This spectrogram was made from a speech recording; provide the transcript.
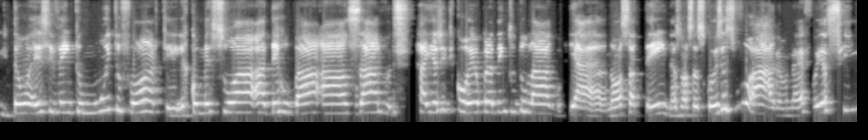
Então esse vento muito forte começou a, a derrubar as árvores. Aí a gente correu para dentro do lago e a nossa tenda, as nossas coisas voaram, né? Foi assim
